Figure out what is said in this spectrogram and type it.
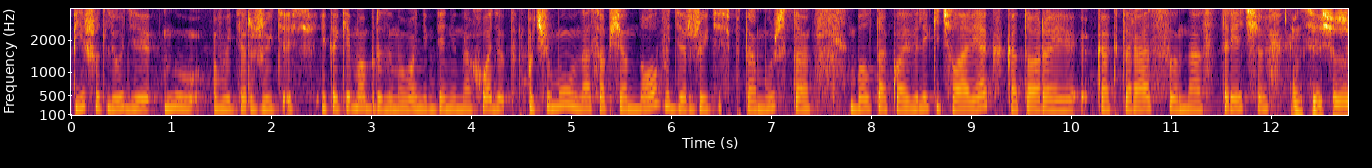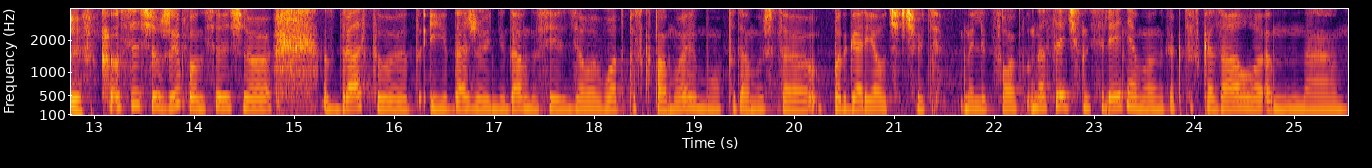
пишут люди, ну, вы держитесь, и таким образом его нигде не находят. Почему у нас вообще «но вы держитесь»? Потому что был такой великий человек, который как-то раз на встрече... Он все еще жив. Он все еще жив, он все еще здравствует, и даже недавно съездил в отпуск, по-моему, потому что подгорел чуть-чуть на лицо. На встрече с населением он как-то сказал на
